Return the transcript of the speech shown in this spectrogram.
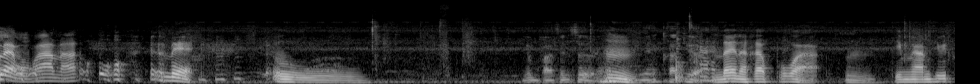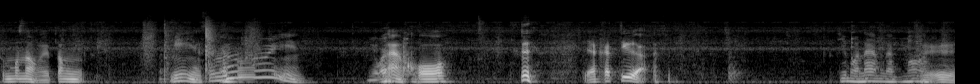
แหละผมว่านะเนี่ยโอ้เดี๋ยวผ่านเซ็นเซอร์นะอืมเนี่ยค่าเชื่อได้นะครับ เพราะว่า อืม ทีมงานชีวิตคนบ้านนอกเนี่ยต้องมีอย่างสักน้อยเดี๋ยวไว้ล่างคออย่าคัดเจือจิ้มหัวหน้ามันกันหม้อเออเออ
